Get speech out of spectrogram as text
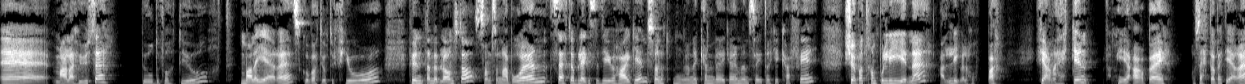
Eh, male huset. Burde fått gjort. Male gjerdet. Skulle vært gjort i fjor. Pynte med blomster, sånn som naboen. Sette opp legestativ i hagen, sånn at ungene kan leke mens jeg drikker kaffe. Kjøpe trampoline. Alle liker vel å hoppe. Fjerne hekken. For mye arbeid. Og sette opp et gjerde.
